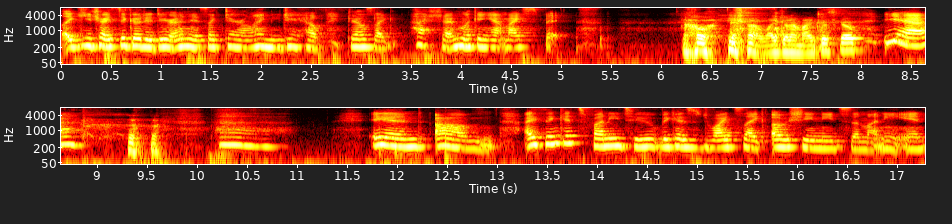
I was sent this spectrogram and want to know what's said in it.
like he tries to go to Darryl and it's like, Darryl, I need your help. Darryl's like, Hush, I'm looking at my spit. oh yeah, like in a microscope. Yeah. and um I think it's funny too because Dwight's like, "Oh, she needs the money." And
